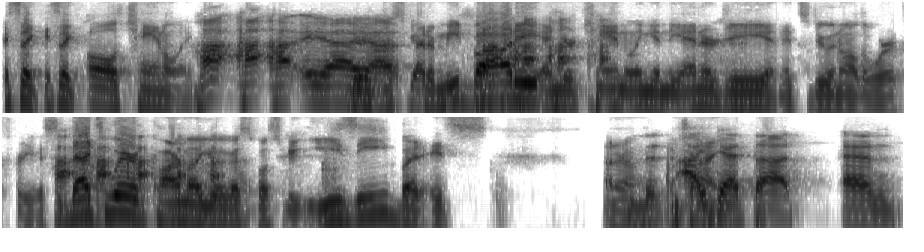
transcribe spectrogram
It's like it's like all channeling. Ha, ha, ha, yeah, you yeah. just got a meat body and you're channeling in the energy and it's doing all the work for you. So that's where karma yoga is supposed to be easy, but it's I don't know. I get that, and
